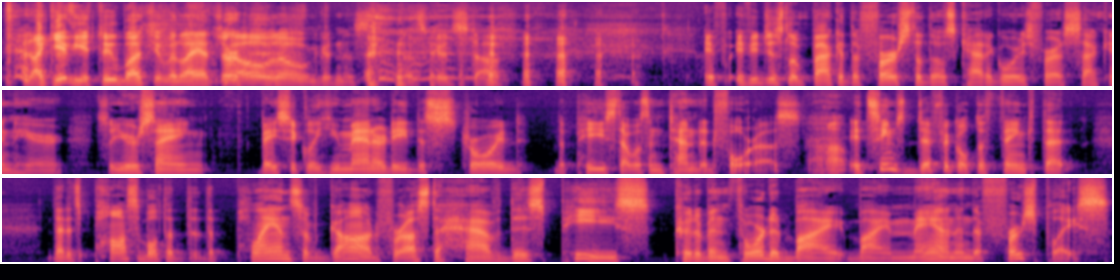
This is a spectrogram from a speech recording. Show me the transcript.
Did I give you too much of an answer? No, no, goodness, that's good stuff. if if you just look back at the first of those categories for a second here, so you're saying basically humanity destroyed the peace that was intended for us. Uh-huh. It seems difficult to think that that it's possible that the, the, plans of God for us to have this peace could have been thwarted by by man in the first place.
